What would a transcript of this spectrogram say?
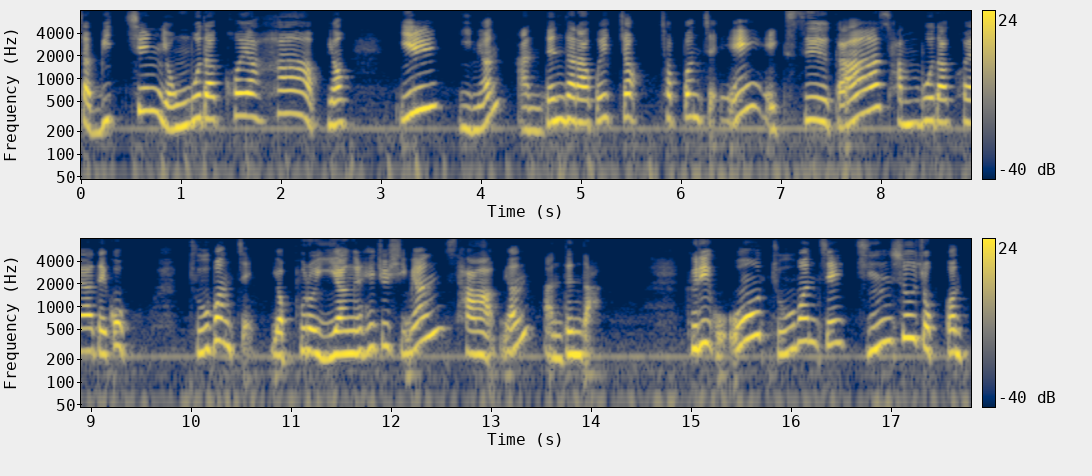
자, 밑은 0보다 커야 하며 1이면 안 된다라고 했죠. 첫 번째, x가 3보다 커야 되고 두 번째, 옆으로 이항을 해주시면 4면 안 된다. 그리고 두 번째 진수 조건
